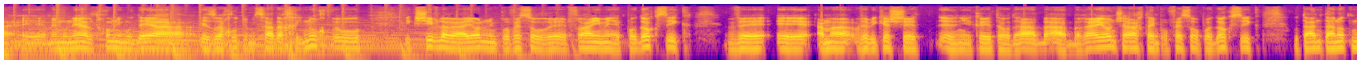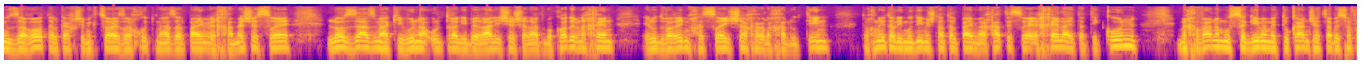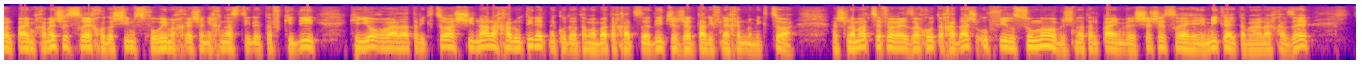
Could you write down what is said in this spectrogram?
ממונה על תחום לימודי האזרחות במשרד החינוך, והוא הקשיב לראיון עם פרופסור אפרים פודוקסיק, ואמר, וביקש שאני אקריא את ההודעה הבאה. בריאיון שערכת עם פרופסור פודוקסיק, הוא טען טענות מוזרות על כך שמקצוע האזרחות מאז 2015 לא זז מהכיוון האולטרה-ליברלי ששלט בו קודם לכן, אלו דברים חסרי שחר לחלוטין. תוכנית הלימודים משנת 2011 החלה את התיקון, מחוון המושגים המתוקן שיצא בסוף 2015, חודשים ספורים אחרי שנכנסתי לתפקידי כיו"ר ועדת המקצוע, שינה לחלוטין את נקודת המבט החד צדדית ששלטה לפני כן במקצוע. השלמת ספר האזרחות החדש ופרסומו בשנת 2016 העמיקה את המהלך הזה.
